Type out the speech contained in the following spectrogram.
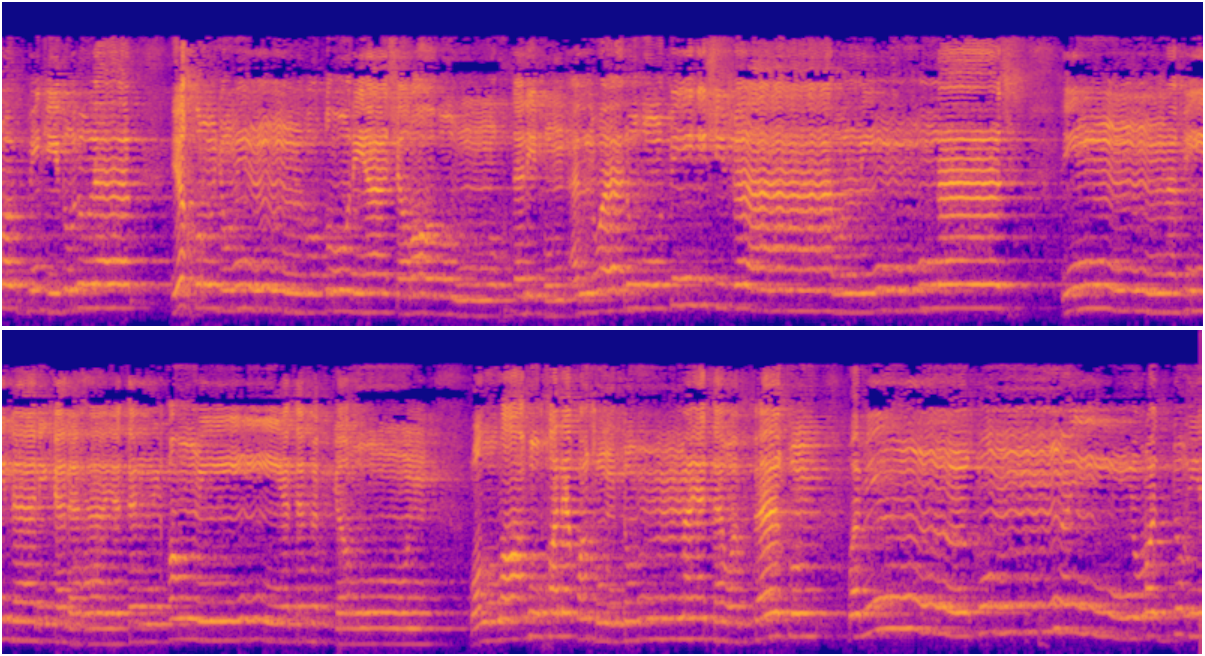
ربك ذللا. يخرج من بطونها شراب مختلف ألوانه فيه شفاء للناس. إن في ذلك لآية لقوم يتفكرون. والله خلقكم ثم يتوفاكم ومنكم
